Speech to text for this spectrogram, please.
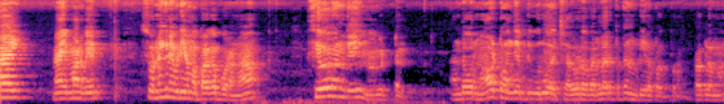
ஹாய் நான் இமானுவேல் ஸோ இன்னைக்கு வீடியோ நம்ம பார்க்க போகிறோன்னா சிவகங்கை மாவட்டம். அந்த ஒரு மாவட்டம் வந்து எப்படி உருவாச்சு? அதோட வரலாறு பற்றி வீடியோ பார்க்க போகிறோம் பார்க்கலாமா?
